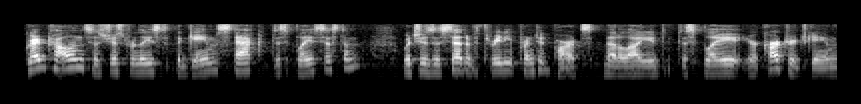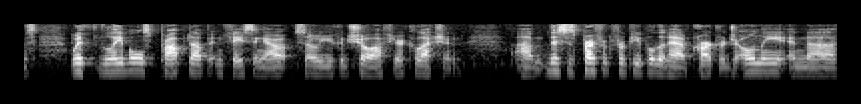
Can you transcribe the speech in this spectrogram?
Greg Collins has just released the Game Stack Display System, which is a set of 3D printed parts that allow you to display your cartridge games with labels propped up and facing out so you could show off your collection. Um, this is perfect for people that have cartridge only and uh,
